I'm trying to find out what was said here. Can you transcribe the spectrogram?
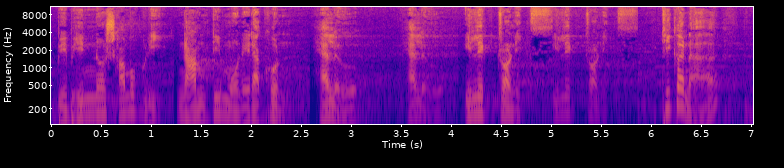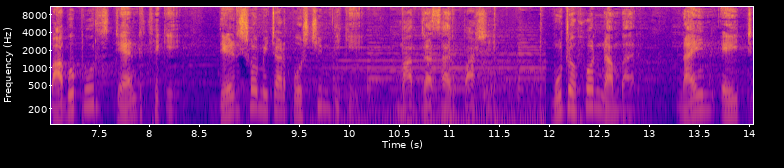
বিভিন্ন সামগ্রী। নামটি মনে রাখুন। Hello hello, electronics. ইলেকট্রনিক্স। ঠিকানা বাবুপুর স্ট্যান্ড থেকে দেড়শো মিটার পশ্চিম দিকে মাদ্রাসার পাশে। মুঠোফোন number nine eight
